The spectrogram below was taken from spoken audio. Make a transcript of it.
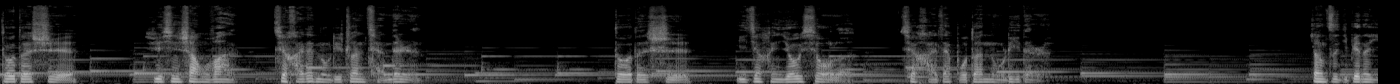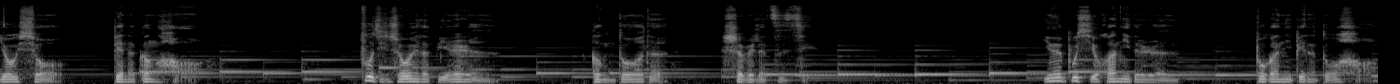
多的是月薪上万却还在努力赚钱的人，多的是已经很优秀了却还在不断努力的人。让自己变得优秀，变得更好。不仅是为了别人，更多的是为了自己。因为不喜欢你的人，不管你变得多好，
